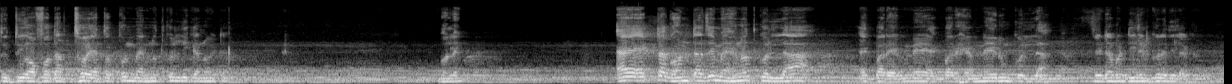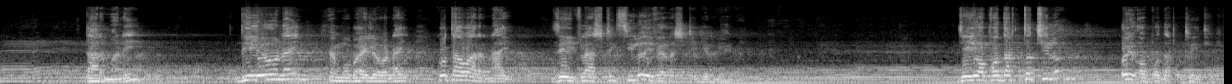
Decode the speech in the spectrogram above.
তো তুই অপদার্থ এতক্ষণ মেহনত করলি কেন এটা? এই একটা ঘণ্টা যে মেহনত করলা, একবার এমনে, একবার হেমনে এরম করলা, সেটা আবার ডিলিট করে দিলা তার মানে দিলেও নাই, মোবাইলেও নাই, কোথাও আর নাই। যেই প্লাস্টিক ছিল, এই প্লাস্টিকের গেল যেই অপদার্থ ছিল, ওই অপদার্থই থেকে।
